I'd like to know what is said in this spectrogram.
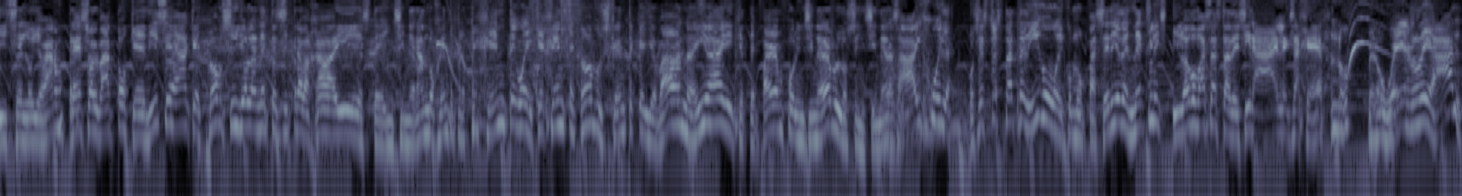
y se lo llevaron preso al vato, que dice, ah, que no, sí, yo la neta sí trabajaba ahí, este, incinerando gente, pero qué gente, güey, qué gente no, pues gente que llevaban ahí, y que te pagan por incinerar, pues, los incineras. Ay, juila. Pues esto está, te digo, güey, como para serie de Netflix. Y luego vas hasta decir, ah, el exagero, ¿no? Pero, güey, es real.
